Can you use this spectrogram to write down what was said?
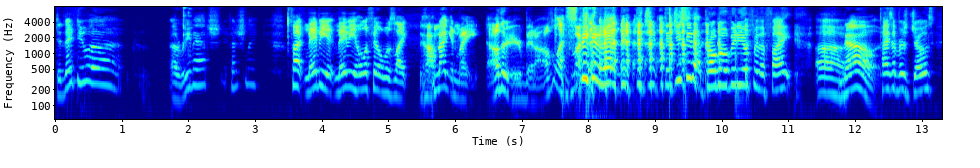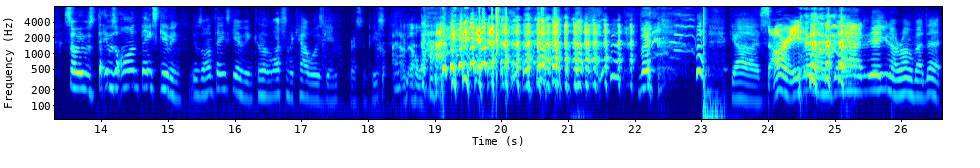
Did they do a a rematch eventually? Fuck, maybe maybe Holyfield was like, I'm not getting my other ear bit off. Like, Speaking of that, did, did you did you see that promo video for the fight? Uh, no. Tyson versus Jones. So it was it was on Thanksgiving. It was on Thanksgiving because I was watching the Cowboys game. Rest in peace. I don't know why. But God, Sorry. oh God, yeah, you're not wrong about that.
